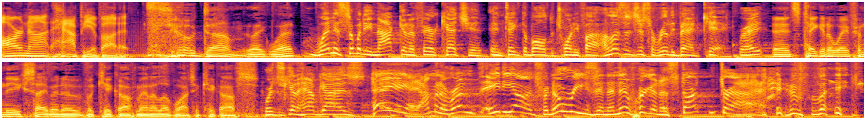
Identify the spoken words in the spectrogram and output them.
are not happy about it. So dumb. Like what? when is somebody not going to fair catch it and take the ball to 25? Unless it's just a really bad kick, right? And it's taken away from the excitement of a kickoff, man. I love watching kickoffs. We're just going to have guys, hey, I'm going to run 80 yards for no reason, and then we're going to start the drive. like,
